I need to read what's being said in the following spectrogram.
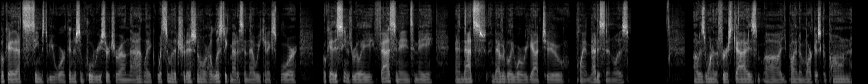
Okay, that seems to be working. There's some cool research around that. Like, what's some of the traditional or holistic medicine that we can explore? Okay, this seems really fascinating to me and that's inevitably where we got to plant medicine was I was one of the first guys. Uh, you probably know Marcus Capone.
